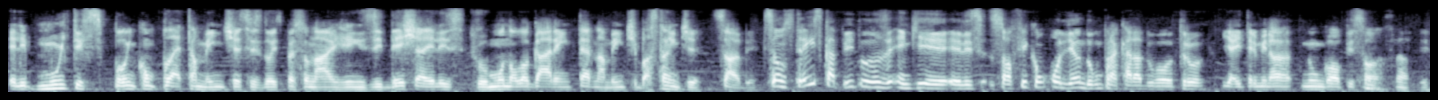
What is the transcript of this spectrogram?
ele muito expõe completamente esses dois personagens personagens e deixa eles tipo, monologarem internamente bastante, sabe? São os três capítulos em que eles só ficam olhando um pra cara do outro e aí termina num golpe só, sabe?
